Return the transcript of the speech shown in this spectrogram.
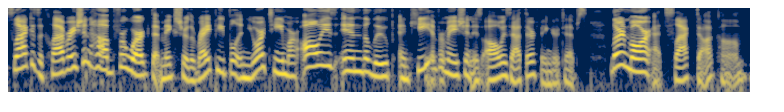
Slack is a collaboration hub for work that makes sure the right people in your team are always in the loop and key information is always at their fingertips. Learn more at slack.com.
